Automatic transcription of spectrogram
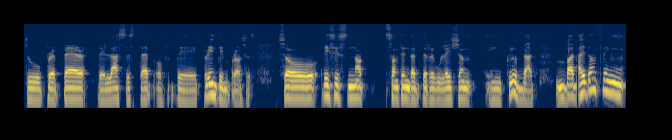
to prepare the last step of the printing process. So this is not something that the regulation include that. But I don't think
